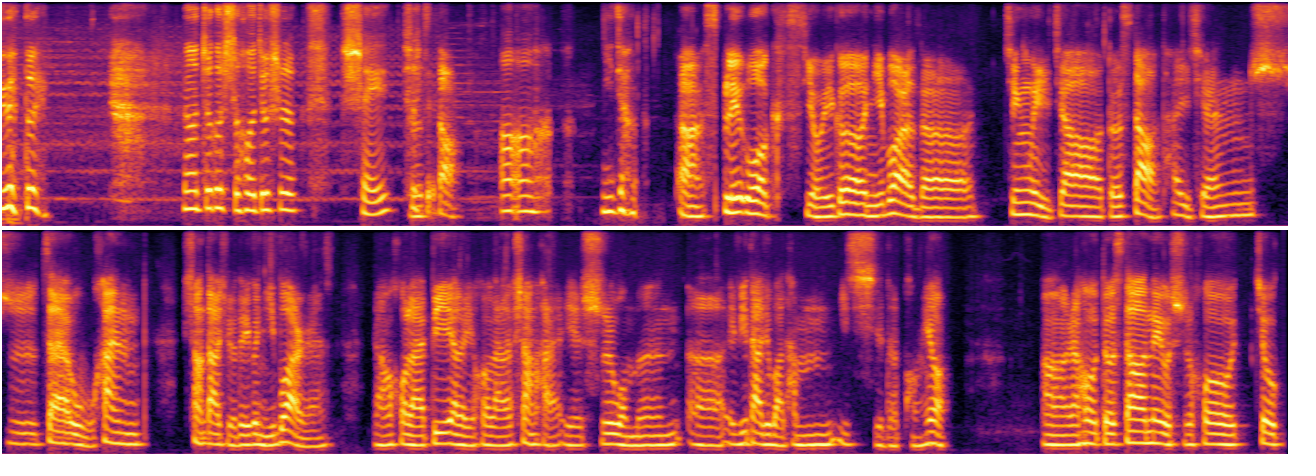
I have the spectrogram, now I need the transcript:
乐队。然后这个时候就是谁是谁？道，嗯嗯，你讲。啊，Splitworks 有一个尼泊尔的经理叫德斯道，他以前是在武汉上大学的一个尼泊尔人，然后后来毕业了以后来了上海，也是我们呃 AV 大就把他们一起的朋友。嗯，然后德斯道那个时候就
